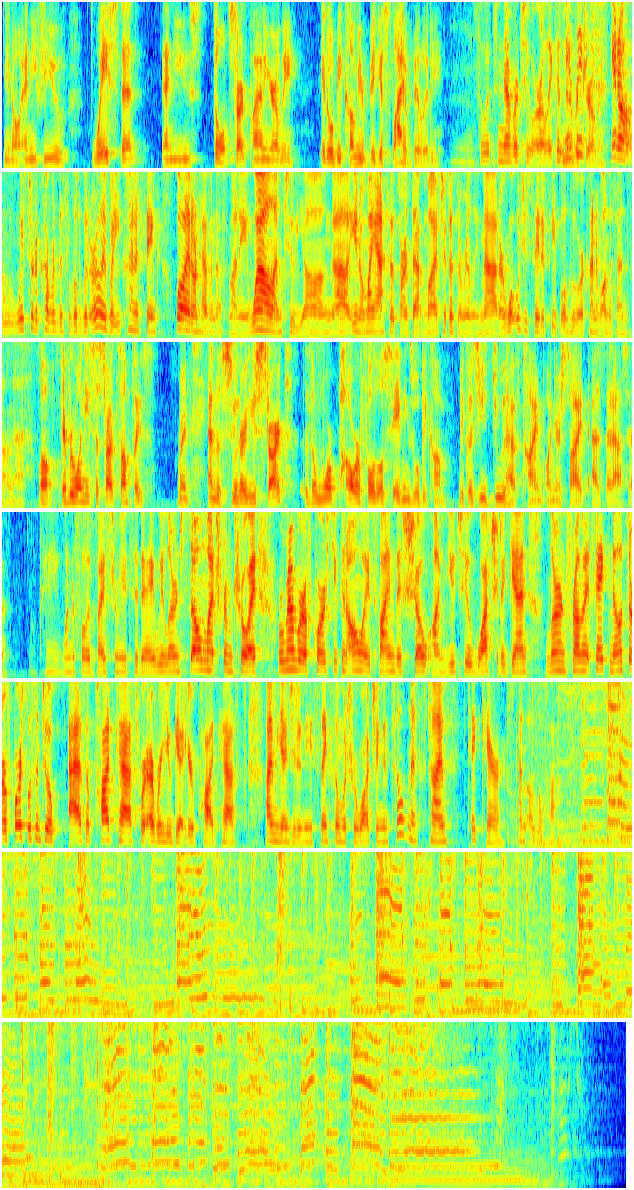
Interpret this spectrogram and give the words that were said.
you know and if you waste it and you don't start planning early it'll become your biggest liability mm, so it's never too early because you think, too early. you know, we sort of covered this a little bit earlier, but you kind of think, well, I don't have enough money. Well, I'm too young. Uh, you know, my assets aren't that much. It doesn't really matter. What would you say to people who are kind of on the fence on that? Well, everyone needs to start someplace right? And the sooner you start, the more powerful those savings will become because you do have time on your side as that asset. Okay, wonderful advice from you today. We learned so much from Troy. Remember, of course, you can always find this show on YouTube, watch it again, learn from it, take notes, or of course, listen to it as a podcast wherever you get your podcasts. I'm Yunji de Nies. Thanks so much for watching. Until next time, take care and aloha.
